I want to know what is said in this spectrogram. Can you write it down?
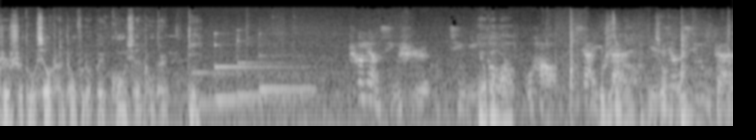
读毛之使徒哮喘征服者被光选中的人第一。车辆行驶，请您你要干嘛扶好，下一我是警察站沿我叫你江西路站。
